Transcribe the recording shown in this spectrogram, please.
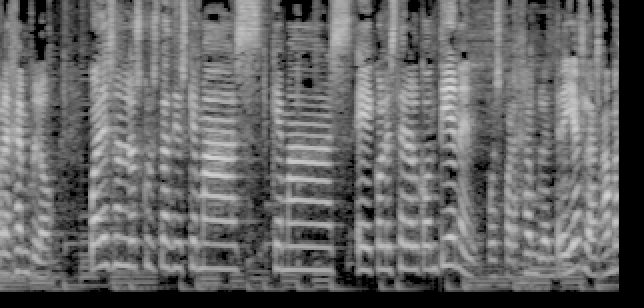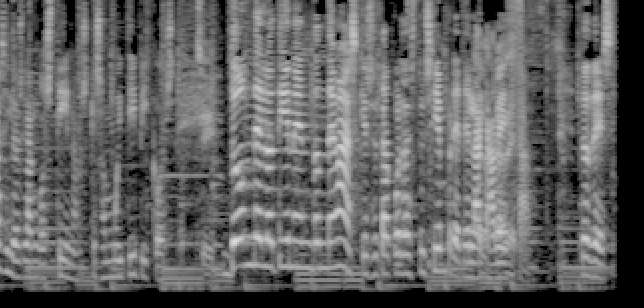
Por ejemplo, ¿cuáles son los crustáceos que más, que más eh, colesterol contienen? Pues, por ejemplo, entre ellas las gambas y los langostinos, que son muy típicos. Sí. ¿Dónde lo tienen? ¿Dónde más? Que eso te acuerdas tú siempre, de la, De la cabeza. cabeza. Entonces,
